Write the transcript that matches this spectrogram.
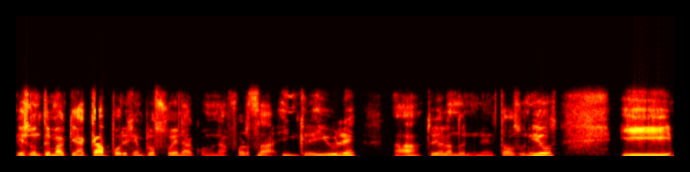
es un tema que acá, por ejemplo, suena con una fuerza increíble, ¿ah? estoy hablando en, Estados Unidos, y,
